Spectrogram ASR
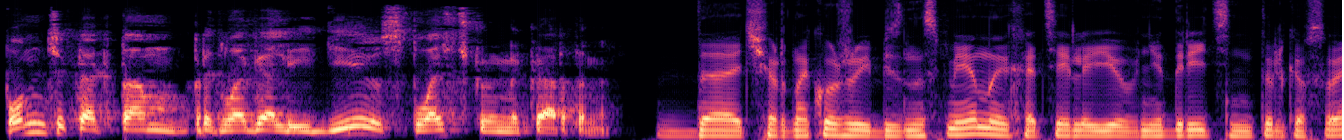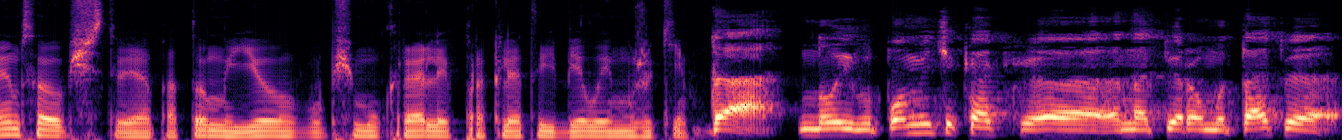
Помните, как там предлагали идею с пластиковыми картами? Да, чернокожие бизнесмены хотели ее внедрить не только в своем сообществе, а потом ее, в общем, украли проклятые белые мужики. Да, но и вы помните, как э, на первом этапе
